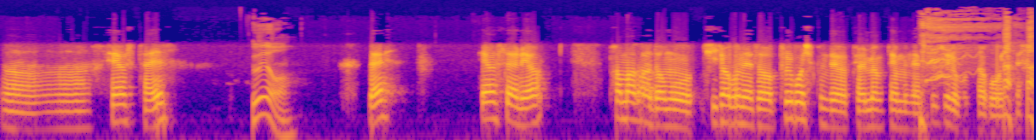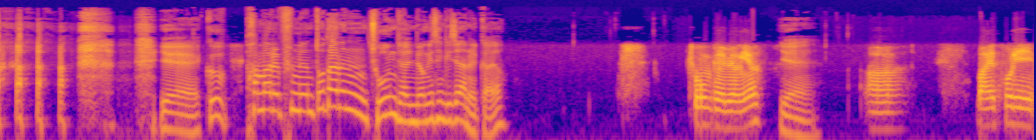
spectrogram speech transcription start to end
어, 헤어스타일? 왜요? 네? 헤어스타일이요? 파마가 너무 지저분해서 풀고 싶은데 별명 때문에 풀지를 못하고 있어요. 예, 그 파마를 풀면 또 다른 좋은 별명이 생기지 않을까요? 좋은 별명이요? 예. 아, 마이콜이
